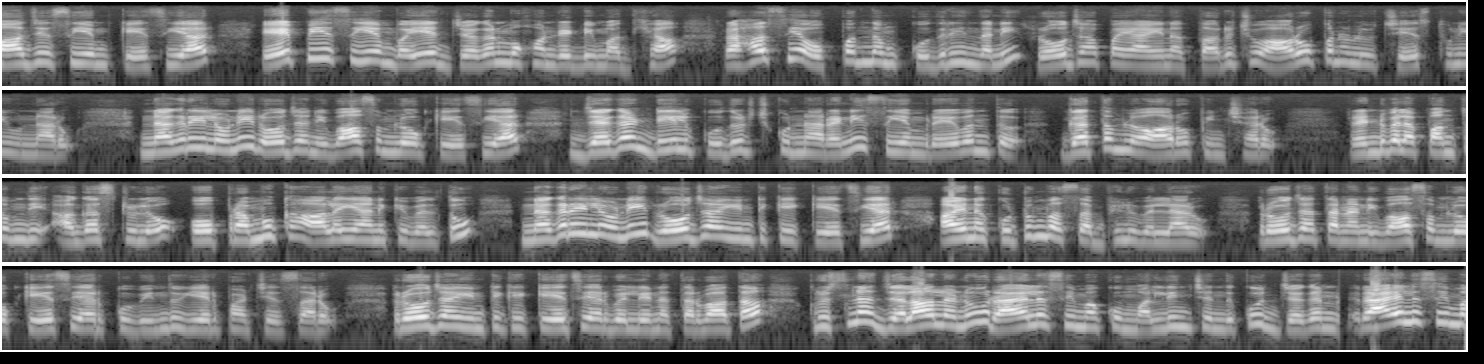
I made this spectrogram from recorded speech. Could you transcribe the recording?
మాజీ CM KCR AP CM YS Jaganmohan Reddy మధ్య రహస్య ఒప్పందం కుదిరిందని రోజాపై ఆయన తరచూ ఆరోపణలు చేస్తూనే ఉన్నారు. నగరిలోని రోజా నివాసంలో కేసీఆర్ జగన్ డీల్ కుదుర్చుకున్నారని సీఎం రేవంత్ గతంలో ఆరోపించారు. రెండు వేల పంతొమ్మిది ఆగస్టులో ఓ ప్రముఖ ఆలయానికి వెళ్తూ నగరిలోని రోజా ఇంటికి కేసీఆర్ ఆయన కుటుంబ సభ్యులు వెళ్ళారు. రోజా తన నివాసంలో కేసీఆర్కు విందు ఏర్పాటు చేశారు. రోజా ఇంటికి కేసీఆర్ వెళ్ళిన తర్వాత కృష్ణా జలాలను రాయలసీమకు మళ్ళించేందుకు జగన్ రాయలసీమ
